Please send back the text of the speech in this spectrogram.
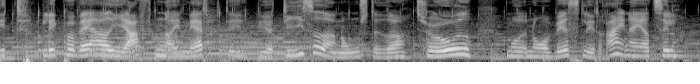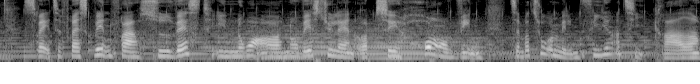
Et blik på vejret i aften og i nat. Det bliver diset og nogle steder tåget. Mod nordvestligt regn af til. Svag til frisk vind fra sydvest i nord- og nordvestjylland op til hård vind. Temperatur mellem 4 og 10 grader.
